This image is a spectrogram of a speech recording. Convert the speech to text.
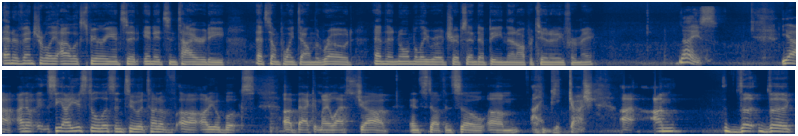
and eventually I'll experience it in its entirety at some point down the road. And then normally road trips end up being that opportunity for me. Nice. Yeah, I know. See, I used to listen to a ton of uh, audiobooks uh, back at my last job and stuff, and so um, I, gosh, I, I'm the the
